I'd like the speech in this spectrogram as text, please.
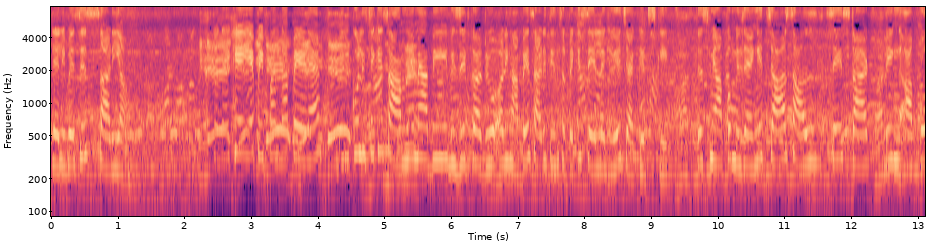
डेली बेसिस साड़ियाँ। देखिए ये पीपल का पेड़ है। बिल्कुल इसी के सामने मैं अभी विज़िट कर रही हूँ और यहाँ पे साढ़े तीन सौ रुपये की सेल लगी हुई है जैकेट्स की। तो इसमें आपको मिल जाएँगे चार साल से स्टार्टिंग आपको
